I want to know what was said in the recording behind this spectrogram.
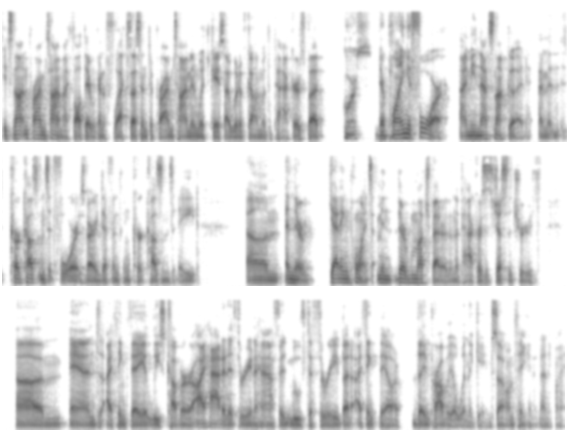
it's not in prime time. I thought they were going to flex us into prime time, in which case I would have gone with the Packers, but of course they're playing at four. I mean, that's not good. I mean, Kirk Cousins at four is very different than Kirk Cousins at eight. Um, and they're getting points. I mean, they're much better than the Packers. It's just the truth. Um, and I think they at least cover. I had it at three and a half. It moved to three, but I think they are they probably will win the game. So I'm taking it anyway.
